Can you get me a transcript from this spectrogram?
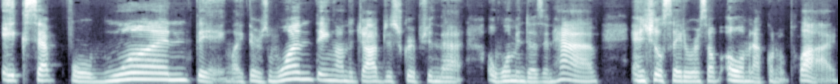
except for one thing. Like there's one thing on the job description that a woman doesn't have. And she'll say to herself, Oh, I'm not going to apply.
